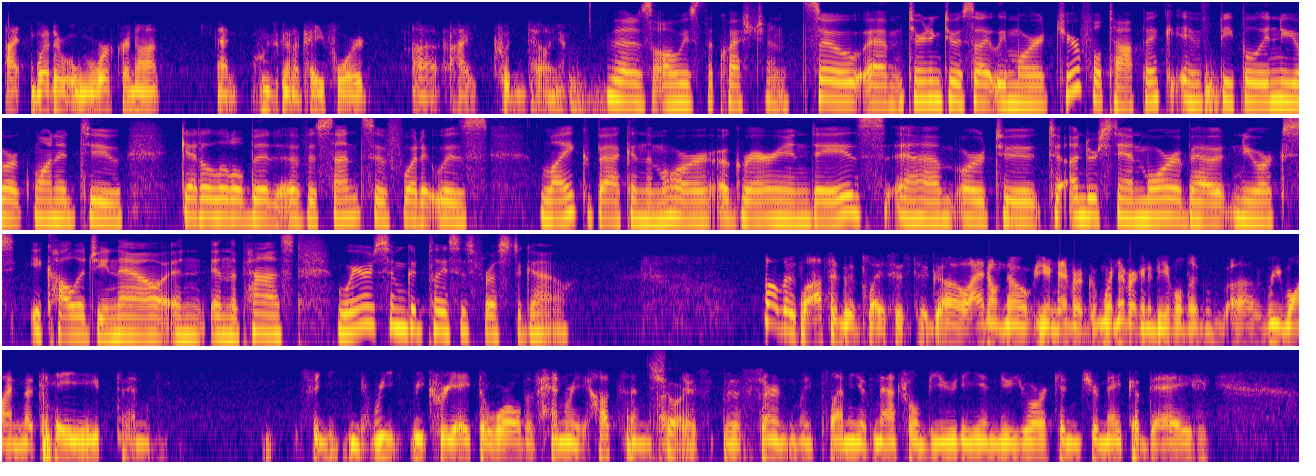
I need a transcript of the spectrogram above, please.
I, whether it will work or not, and who's going to pay for it, uh, I couldn't tell you. That is always the question. So, um, turning to a slightly more cheerful topic, if people in New York wanted to get a little bit of a sense of what it was like back in the more agrarian days, um, or to, to understand more about New York's ecology now and in the past, where are some good places for us to go? Well, there's lots of good places to go. I don't know. You're never. We're never going to be able to uh, rewind the tape and see, you know, re- recreate the world of Henry Hudson. But sure. there's, there's certainly plenty of natural beauty in New York and Jamaica Bay,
